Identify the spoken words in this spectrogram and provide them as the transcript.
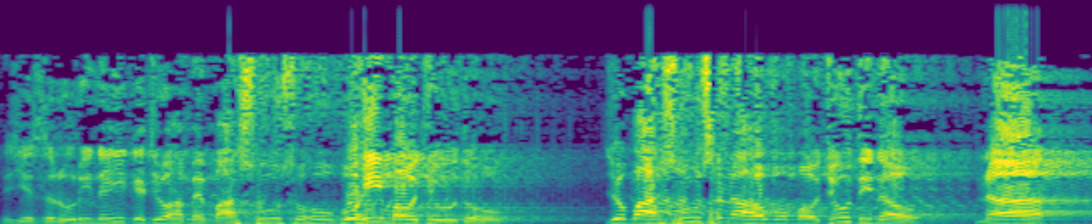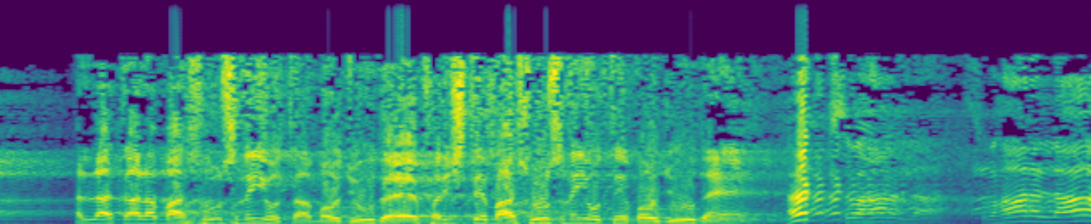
یہ ضروری نہیں کہ جو ہمیں محسوس ہو وہی موجود ہو۔ جو محسوس نہ ہو وہ موجود ہی نہ ہو۔ نہ، اللہ تعالی محسوس نہیں ہوتا، موجود ہے۔ فرشتے محسوس نہیں ہوتے، موجود ہیں۔ سبحان اللہ سبحان اللہ۔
